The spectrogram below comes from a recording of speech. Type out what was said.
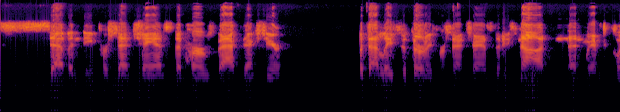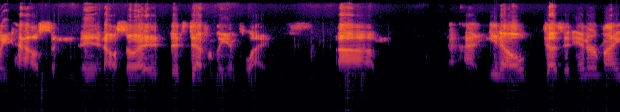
seventy percent chance that Herm's back next year, but that leaves a thirty percent chance that he's not, and then we have to clean house, and you know, so it, it's definitely in play. Um, I, you know, does it enter my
